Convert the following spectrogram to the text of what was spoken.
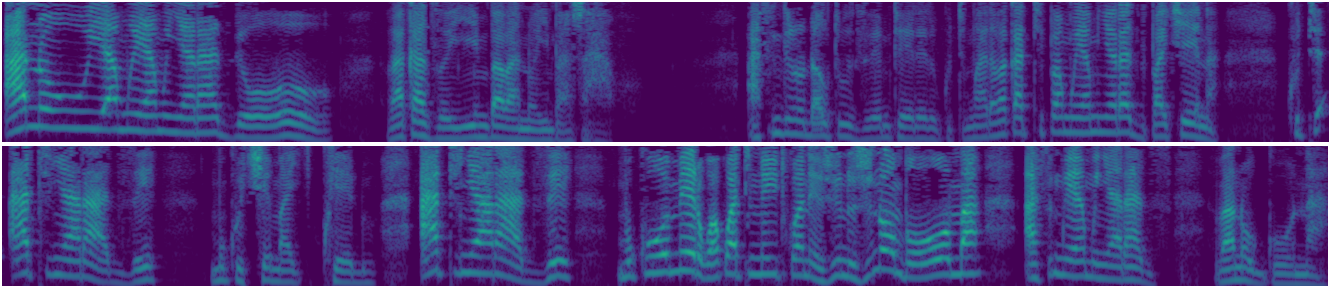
Anouya mweya munyaradzi hoho vakazoimba vanoimba zvavo asi ndinoda kuti uzive muteereri kuti mwari vakatipa mweya munyaradzi pachena kuti atinyaradze mukuchema kwedu. Atinyaradze mukuomerwa kwatinoitwa nezvinhu zvinombooma asi mweya munyaradzi vanogona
